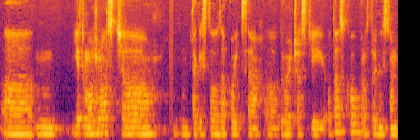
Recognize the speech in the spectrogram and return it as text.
Mm, je tu možnosť takisto zapojiť sa v druhej časti otázkou prostredníctvom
